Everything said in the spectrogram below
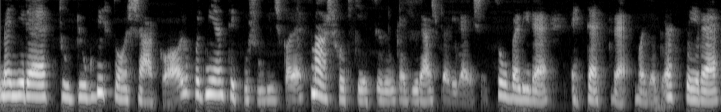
Mennyire tudjuk biztonsággal, hogy milyen típusú vizsga lesz. Máshogy készülünk egy írásbelire és egy szóbelire, egy tesztre vagy egy eszére,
